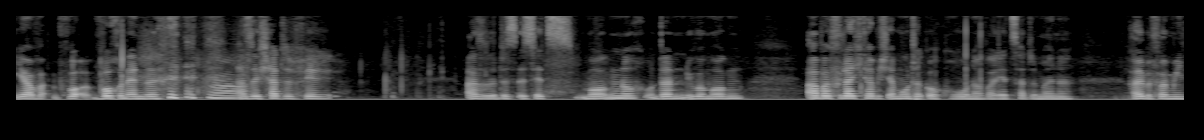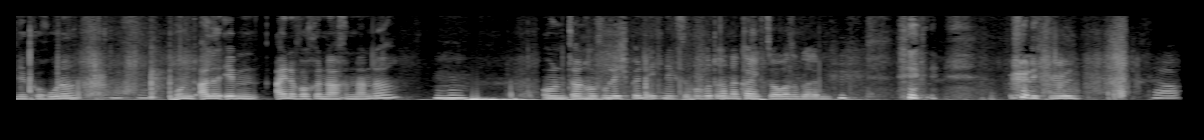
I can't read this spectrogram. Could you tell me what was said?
Ja, Wo- Wo Wochenende. Ah. Also ich hatte Ferien. Also das ist jetzt morgen noch und dann übermorgen. Aber vielleicht habe ich am Montag auch Corona, weil jetzt hatte meine halbe Familie Corona. Und alle eben eine Woche nacheinander. Mhm. Und dann hoffentlich bin ich nächste Woche dran, dann kann ich zu Hause bleiben. Würde ich fühlen. Ja.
